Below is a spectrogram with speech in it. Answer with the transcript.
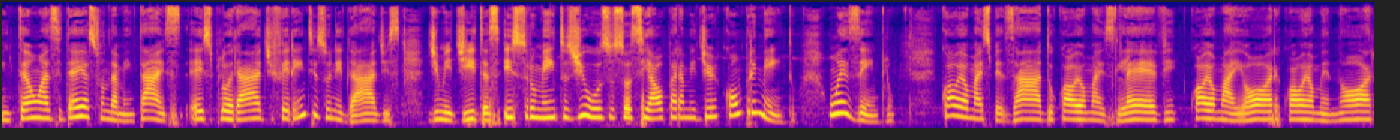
Então, as ideias fundamentais é explorar diferentes unidades de medidas e instrumentos de uso social para medir comprimento. Um exemplo: qual é o mais pesado, qual é o mais leve, qual é o maior, qual é o menor.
